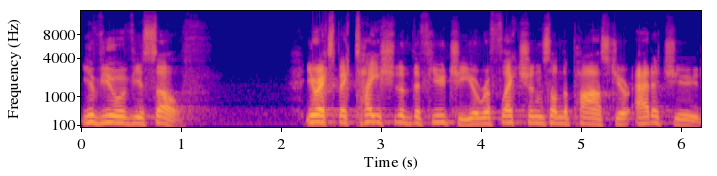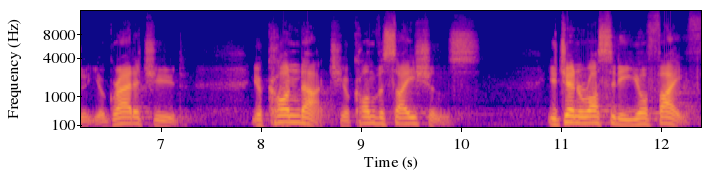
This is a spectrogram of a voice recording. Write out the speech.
your view of yourself, your expectation of the future, your reflections on the past, your attitude, your gratitude, your conduct, your conversations, your generosity, your faith,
